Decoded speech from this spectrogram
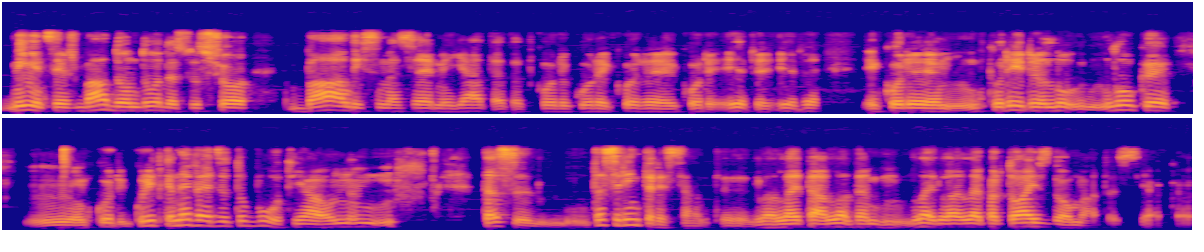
viņa cieši badu un dodas uz šo bālisma zemi, jā, tātad, kur, kur, kur, kur ir, ir, kur, kur ir, lūk, kur, kur it kā nevajadzētu būt, jā, un tas, tas ir interesanti, lai tā, lai, lai, lai, par to aizdomātas, jā, ka,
